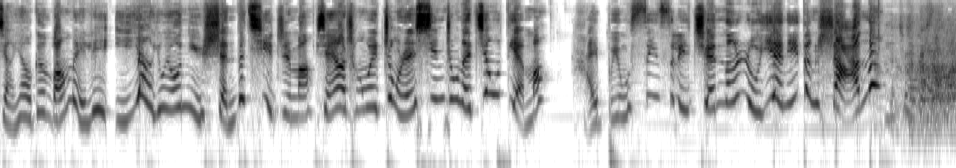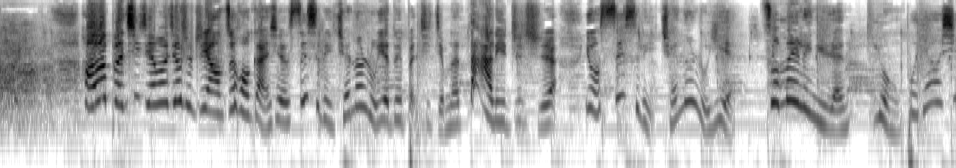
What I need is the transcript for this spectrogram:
想要跟王美丽一样拥有女神的气质吗？想要成为众人心中的焦点吗？还不用 C 四里全能乳液，你等啥呢？好了，本期节目就是这样。最后感谢 C 四里全能乳液对本期节目的大力支持，用 C 四里全能乳液做魅力女人，永不凋谢。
